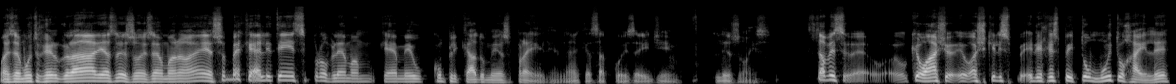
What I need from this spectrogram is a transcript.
Mas é muito regular e as lesões, né, mano? É, o Bekele tem esse problema que é meio complicado mesmo para ele, né? Que é essa coisa aí de lesões talvez eh, o que eu acho, eu acho que ele, ele respeitou muito o Railê,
